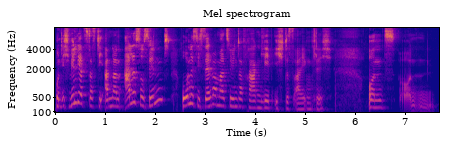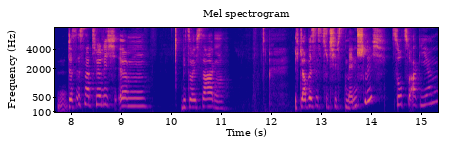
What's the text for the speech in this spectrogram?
Und ich will jetzt, dass die anderen alle so sind, ohne sich selber mal zu hinterfragen, lebe ich das eigentlich? Und, und das ist natürlich, ähm, wie soll ich sagen, ich glaube, es ist zutiefst menschlich, so zu agieren.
